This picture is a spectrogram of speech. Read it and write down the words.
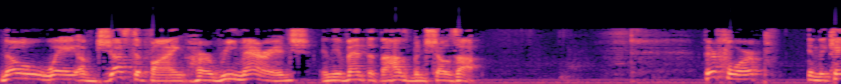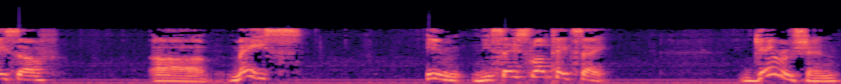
no way of justifying her remarriage in the event that the husband shows up. Therefore, in the case of uh, mace, im nisei say, gerushin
